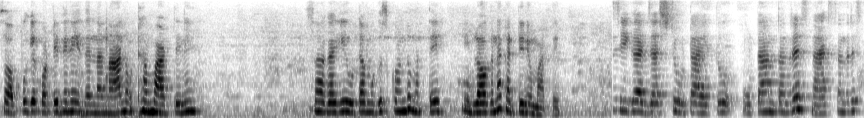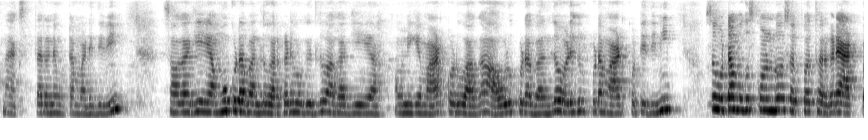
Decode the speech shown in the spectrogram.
ಸೊ ಅಪ್ಪುಗೆ ಕೊಟ್ಟಿದ್ದೀನಿ, ಇದನ್ನು ನಾನು ಊಟ ಮಾಡ್ತೀನಿ. ಸೊ ಹಾಗಾಗಿ ಊಟ ಮುಗಿಸ್ಕೊಂಡು ಮತ್ತೆ ಈ ಬ್ಲಾಗನ್ನ ಕಂಟಿನ್ಯೂ ಮಾಡ್ತೀನಿ. ಈಗ ಜಸ್ಟ್ ಊಟ ಆಯಿತು. ಊಟ ಅಂತಂದರೆ ಸ್ನ್ಯಾಕ್ಸ್ ಅಂದರೆ ಸ್ನ್ಯಾಕ್ಸ್ ಥರನೇ ಊಟ ಮಾಡಿದ್ದೀವಿ ಸೊ ಹಾಗಾಗಿ ಅಮ್ಮು ಕೂಡ ಬಂದಳು ಹೊರಗಡೆ ಹೋಗಿದ್ಲು. ಹಾಗಾಗಿ ಅವನಿಗೆ ಮಾಡಿಕೊಡುವಾಗ ಅವಳು ಕೂಡ ಬಂದಳು ಅವಳಿಗೂ ಕೂಡ ಮಾಡಿಕೊಟ್ಟಿದ್ದೀನಿ. ಸೊ ಊಟ ಮುಗಿಸ್ಕೊಂಡು ಸ್ವಲ್ಪ ಹೊತ್ತು ಹೊರಗಡೆ ಆಟ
